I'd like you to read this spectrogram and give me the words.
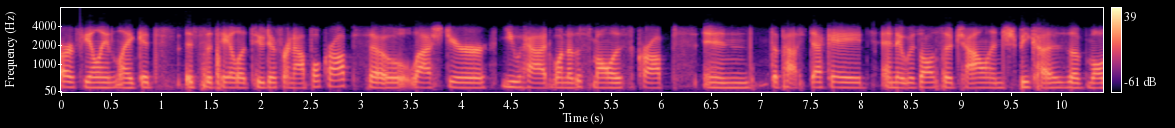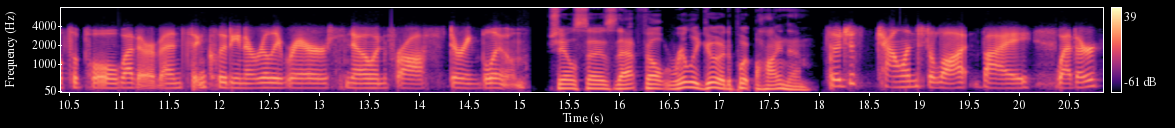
are feeling like it's it's the tale of two different apple crops. So last year you had one of the smallest crops in the past decade, and it was also challenged because of multiple weather events, including a really rare snow and frost during bloom. Shale says that felt really good to put behind them. So just challenged a lot by weather.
